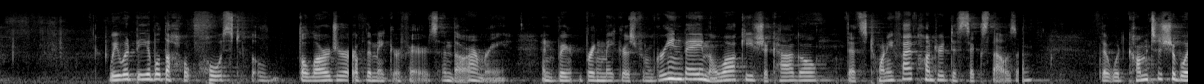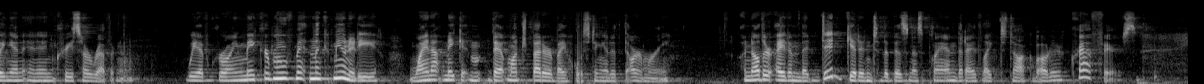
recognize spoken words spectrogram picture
We would be able to ho- host the, larger of the maker fairs and the armory and bring, bring makers from Green Bay, Milwaukee, Chicago. That's 2,500 to 6,000 that would come to Sheboygan and increase our revenue. We have growing maker movement in the community. Why not make it that much better by hosting it at the armory? Another item that did get into the business plan that I'd like to talk about are craft fairs.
